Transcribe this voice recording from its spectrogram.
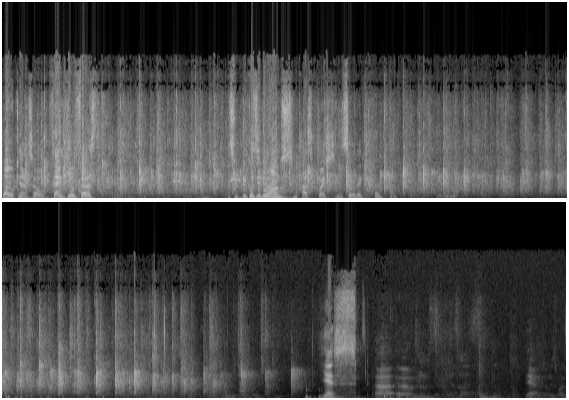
Well, okay, so thank you first because it won't ask questions, so they can. yes. Uh, um, yeah, one.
